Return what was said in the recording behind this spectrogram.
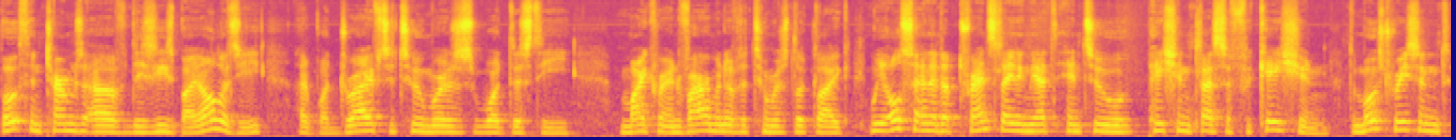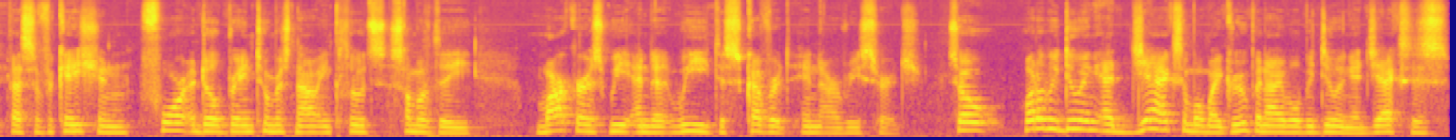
both in terms of disease biology, like what drives the tumors, what does the microenvironment of the tumors look like. We also ended up translating that into patient classification. The most recent classification for adult brain tumors now includes some of the markers we and we discovered in our research. So, what are we doing at JAX, and what my group and I will be doing at JAX is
